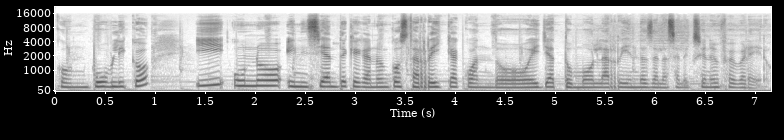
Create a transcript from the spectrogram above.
con público, y uno iniciante que ganó en Costa Rica cuando ella tomó las riendas de la selección en febrero.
